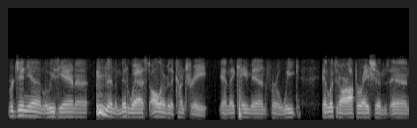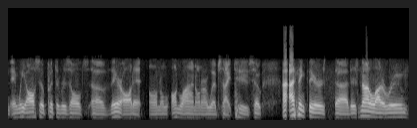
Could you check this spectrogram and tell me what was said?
Virginia and Louisiana and the Midwest, all over the country, and they came in for a week and looked at our operations and and we also put the results of their audit on online on our website too. So I, think there's uh, there's not a lot of room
